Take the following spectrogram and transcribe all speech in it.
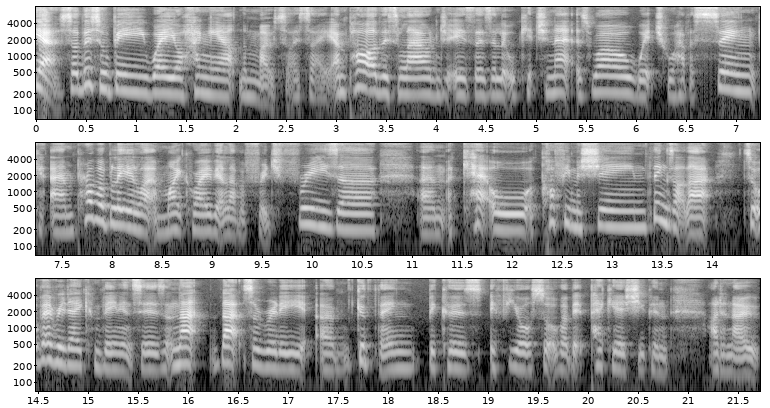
yeah, so this will be where you're hanging out the most, I say. And part of this lounge is there's a little kitchenette as well, which will have a sink and probably like a microwave. It'll have a fridge freezer, um, a kettle, a coffee machine, things like that. Sort of everyday conveniences, and that that's a really um, good thing because if you're sort of a bit peckish, you can, I don't know,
